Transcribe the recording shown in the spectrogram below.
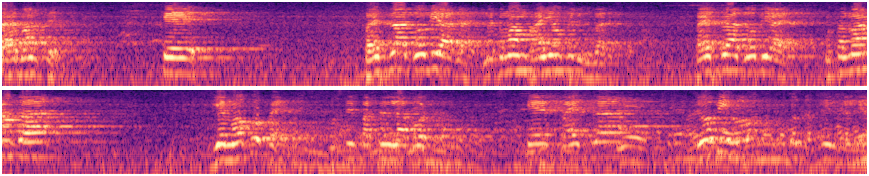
صاحبان سے کہ فیصلہ جو بھی آ جائے، میں تمام بھائیوں سے بھی گزارش کرتا ہوں۔ فیصلہ جو بھی آئے، مسلمانوں کا یہ موقف ہے، مسلم پرسنل لا بورڈ کا کہ فیصلہ جو بھی ہو، اس کو تسلیم کر لیا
